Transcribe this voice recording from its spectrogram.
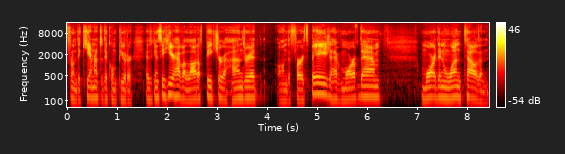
from the camera to the computer. As you can see here, I have a lot of picture, 100, on the first page. I have more of them, more than 1,000.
